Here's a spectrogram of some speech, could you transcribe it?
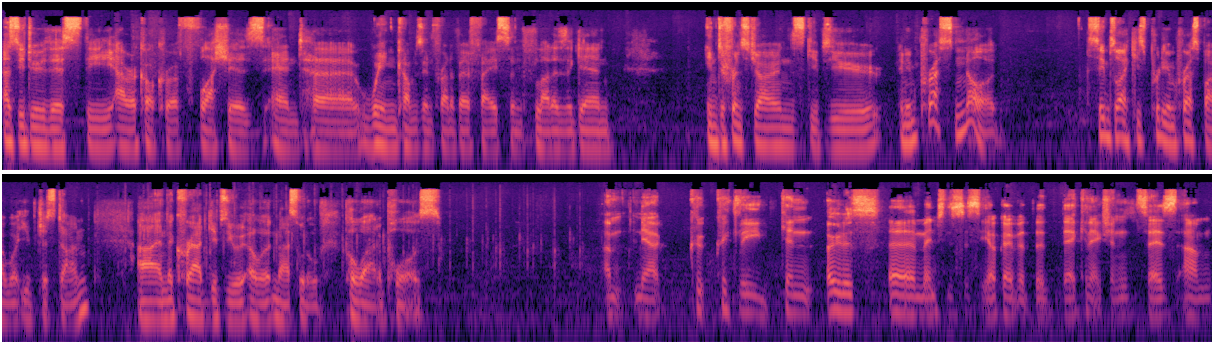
As you do this, the Aarakocra flushes and her wing comes in front of her face and flutters again. Indifference Jones gives you an impressed nod. Seems like he's pretty impressed by what you've just done. Uh, and the crowd gives you a nice little polite applause. Um, now, qu- quickly, can Odis uh, mentions to Sioc over the, their connection? Says, um,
